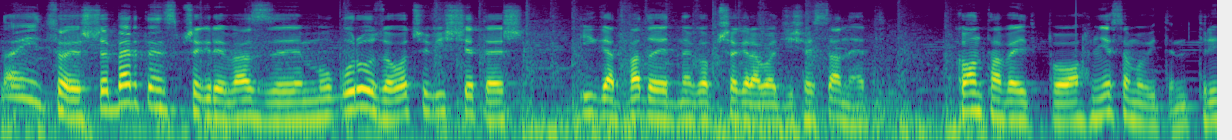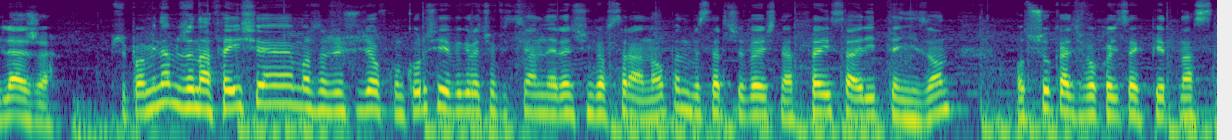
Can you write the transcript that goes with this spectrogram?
No i co jeszcze? Bertens przegrywa z Muguruzą. Oczywiście też Iga 2 do 1 przegrała dzisiaj Sanet. Kontaweit po niesamowitym thrillerze. Przypominam, że na fejsie można wziąć udział w konkursie i wygrać oficjalny ręcznik Australian Open. Wystarczy wejść na Face'a Elite Tennis Zone, odszukać w okolicach 15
